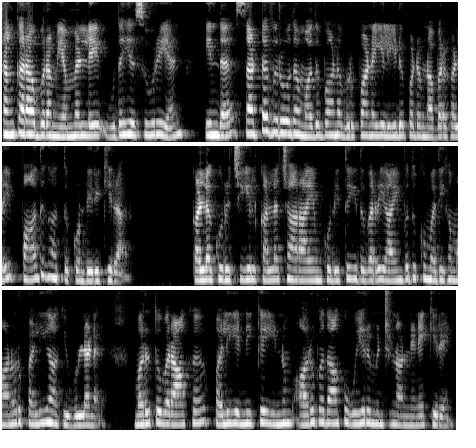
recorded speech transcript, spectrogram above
சங்கராபுரம் எம்எல்ஏ உதயசூரியன் இந்த சட்டவிரோத மதுபான விற்பனையில் ஈடுபடும் நபர்களை பாதுகாத்துக் கொண்டிருக்கிறார். கள்ளக்குறிச்சியில் கள்ளச்சாராயம் குடித்து இதுவரை ஐம்பதுக்கும் அதிகமானோர் பலியாகி உள்ளனர் மருத்துவராக பலி எண்ணிக்கை இன்னும் அறுபதாக உயரும் என்று நான் நினைக்கிறேன்.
